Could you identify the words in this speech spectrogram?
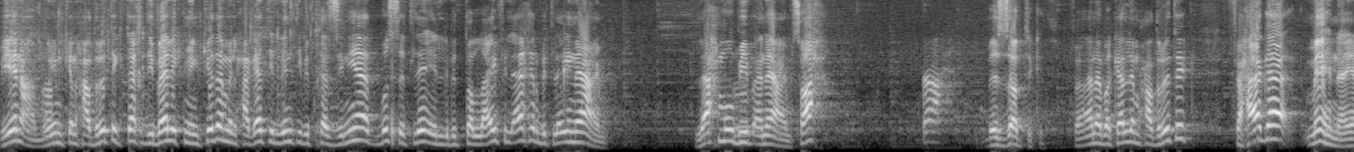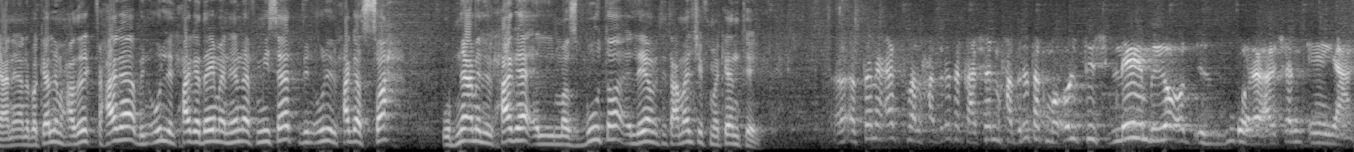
بينعم. ويمكن حضرتك تاخدي بالك من كده من الحاجات اللي انت بتخزنيها تبص تلاقي اللي بتطلعيه في الآخر بتلاقيه ناعم. لحمه بيبقى ناعم صح؟ صح. بالظبط كده. فأنا بكلم حضرتك في حاجة مهنة يعني أنا بكلم حضرتك في حاجة بنقول للحاجة دايما هنا في ميسات بنقول الحاجة الصح وبنعمل الحاجة المظبوطة اللي هي ما بتتعملش في مكان تاني. أصل أنا آسفة لحضرتك عشان حضرتك ما قلتش ليه بيقعد أسبوع عشان إيه يعني؟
